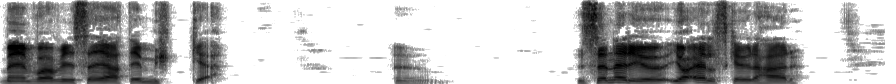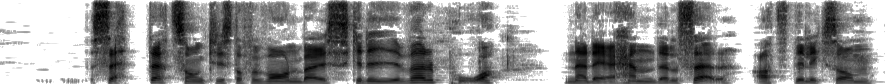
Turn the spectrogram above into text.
men vad jag vill säga är att det är mycket. Ehm, sen är det ju, jag älskar ju det här sättet som Kristoffer Warnberg skriver på när det är händelser. Att det liksom,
